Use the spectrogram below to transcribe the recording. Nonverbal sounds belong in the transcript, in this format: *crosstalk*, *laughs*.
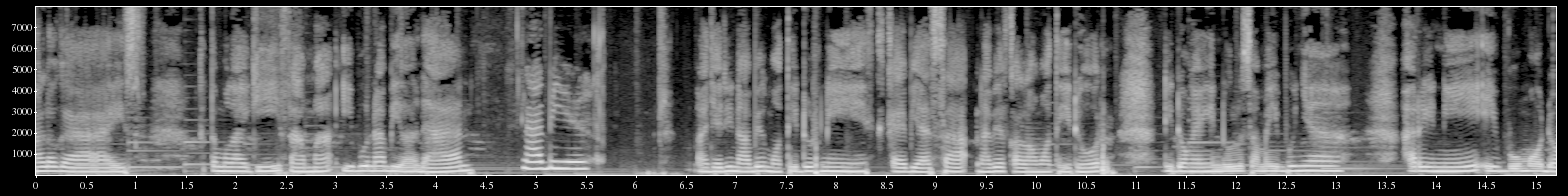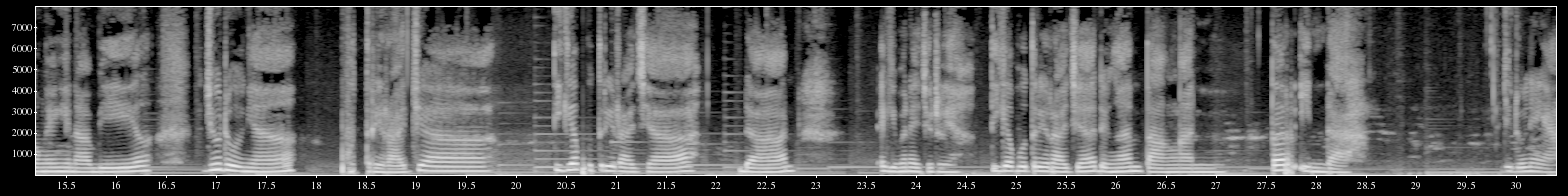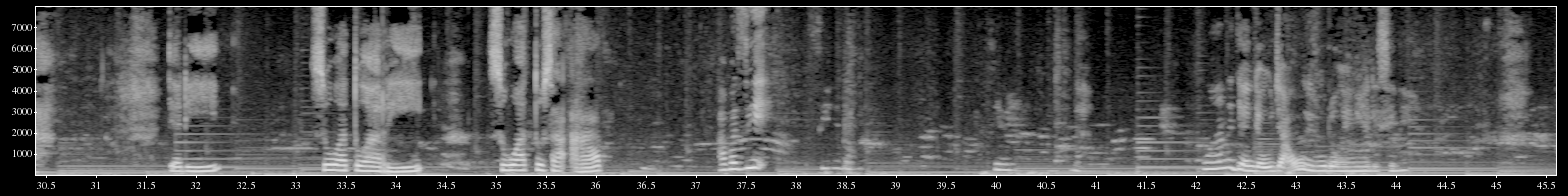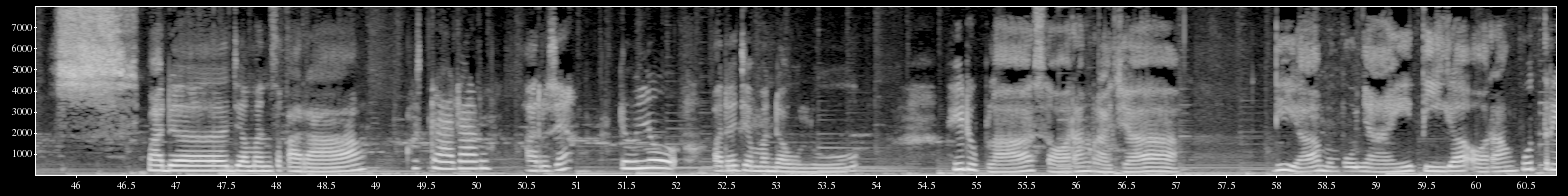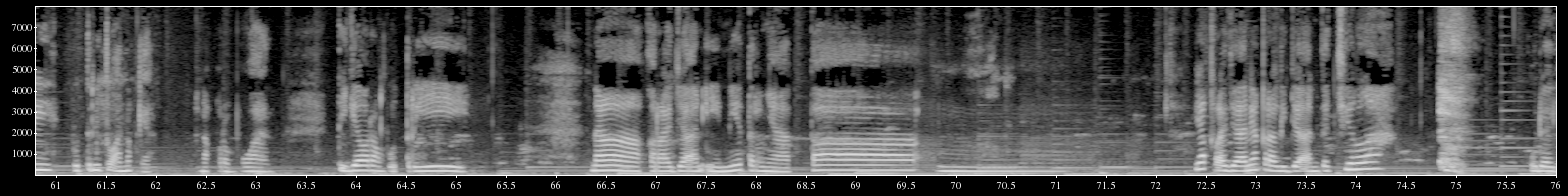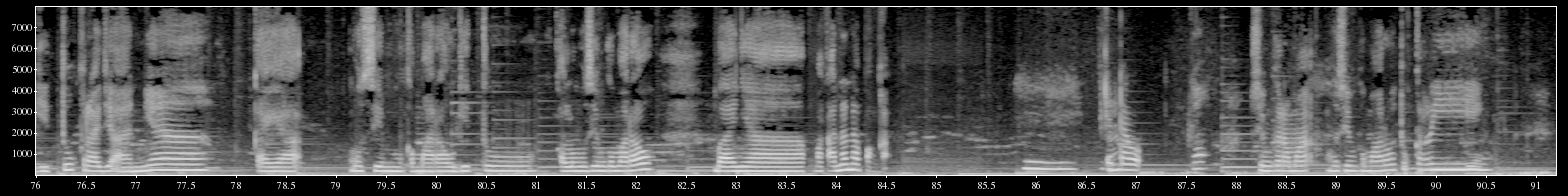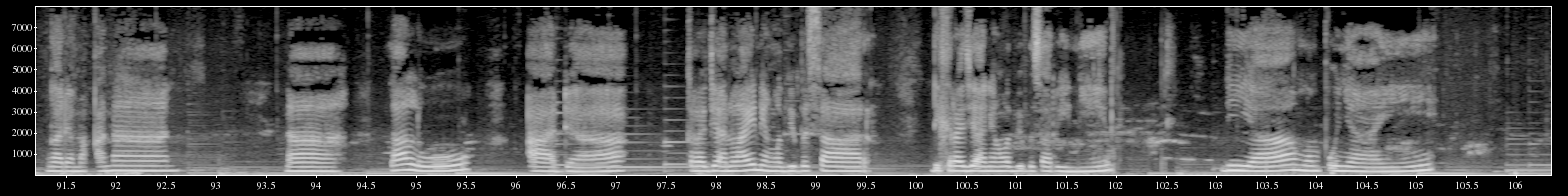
Halo guys, ketemu lagi sama Ibu Nabil dan Nabil. Nah jadi Nabil mau tidur nih. Kayak biasa Nabil kalau mau tidur Didongengin dulu sama ibunya. Hari ini ibu mau dongengin Nabil. Judulnya Putri Raja. Tiga Putri Raja Dan Eh gimana ya judulnya? Tiga Putri Raja dengan tangan terindah Judulnya ya. Jadi Suatu hari Suatu saat apa sih? Sini dong. Sini. Nah. Mana jangan jauh-jauh ibu dongengnya di sini? Pada zaman sekarang Sekarang. harusnya dulu. pada zaman dahulu hiduplah seorang raja dia mempunyai tiga orang putri putri itu anak ya anak perempuan tiga orang putri Nah, kerajaan ini ternyata hmm, ya kerajaannya kerajaan kecil lah. *coughs* Udah gitu kerajaannya kayak musim kemarau gitu. Kalau musim kemarau banyak makanan apa enggak? hmm, nggak Hmm? tahu Oh, musim kerama musim kemarau tuh kering, nggak ada makanan. Nah, lalu ada kerajaan lain yang lebih besar. Di kerajaan yang lebih besar ini, dia mempunyai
